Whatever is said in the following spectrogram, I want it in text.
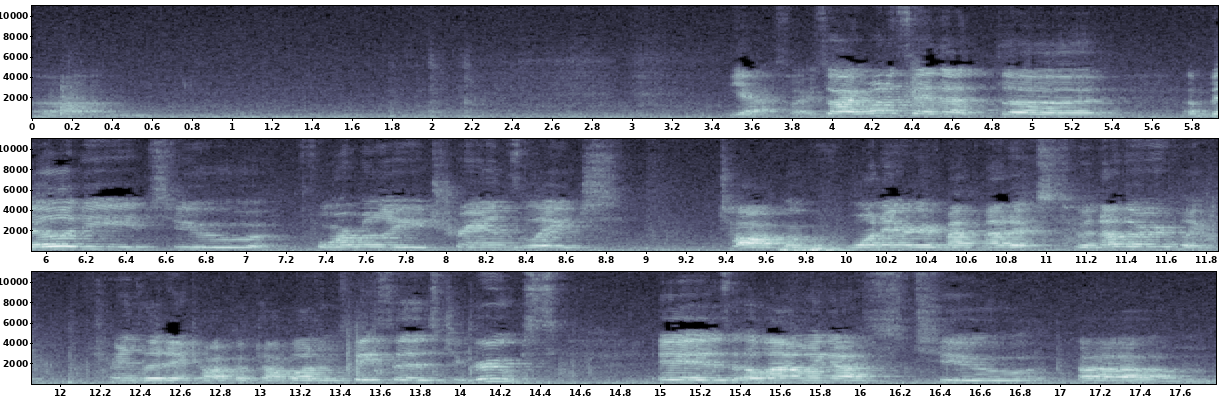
um, yeah, sorry. So I want to say that the ability to formally translate talk of one area of mathematics to another, like translating talk of topological spaces to groups, is allowing us to um,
